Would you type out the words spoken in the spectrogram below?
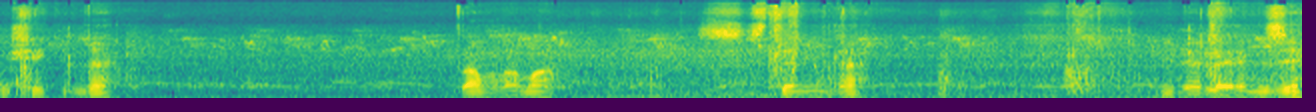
Bu şekilde damlama sistemiyle biberlerimizi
